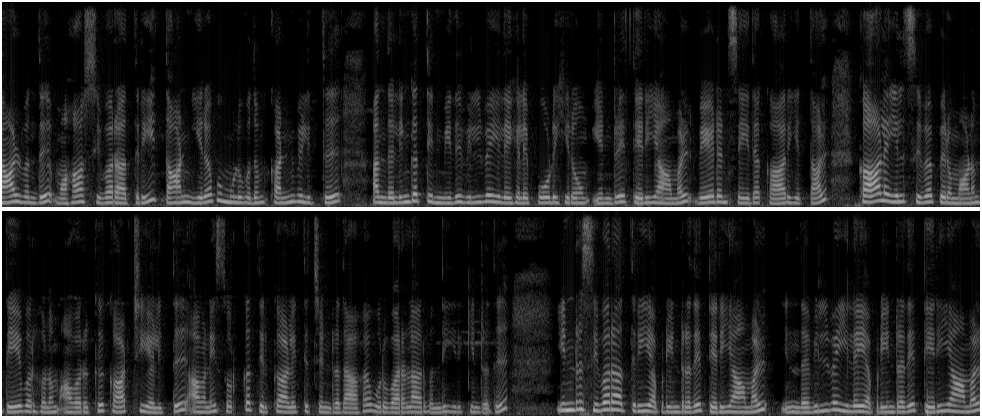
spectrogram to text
நாள் வந்து மகா சிவராத்திரி. தான் இரவு முழுவதும் கண் விழித்து அந்த லிங்கத்தின் மீது வில்வ இலைகளை போடுகிறோம் என்றே தெரியாமல் வேடன் செய்த காரியத்தால் காலையில் சிவபெருமானும் தேவர்களும் அவருக்கு காட்சியளித்து அவனை சொர்க்கத்திற்கு அழைத்துச் சென்றதாக ஒரு வரலாறு வந்து இருக்கின்றது. இன்று சிவராத்திரி அப்படின்றதே தெரியாமல் இந்த வில்வ இலை அப்படின்றதே தெரியாமல்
